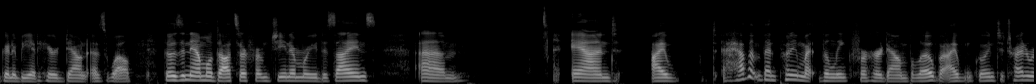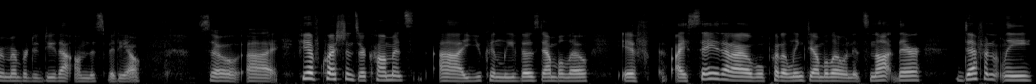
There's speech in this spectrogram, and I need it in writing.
going to be adhered down as well. Those enamel dots are from Gina Marie Designs. Um, and I haven't been putting my, the link for her down below, but I'm going to try to remember to do that on this video. So uh, if you have questions or comments, uh, you can leave those down below. If I say that I will put a link down below and it's not there, definitely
